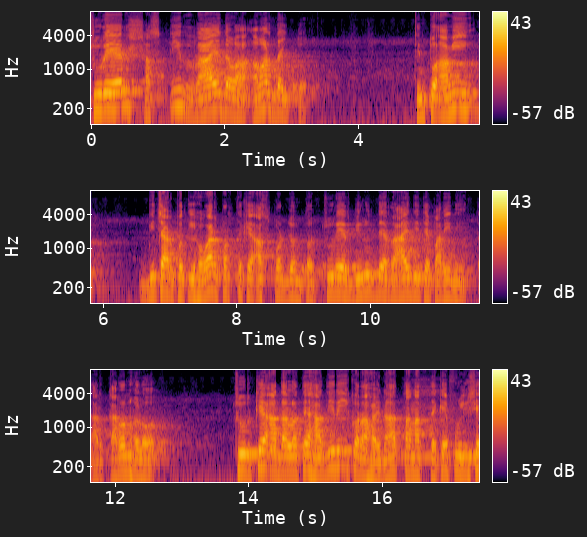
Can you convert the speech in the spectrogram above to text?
চুরের শাস্তির রায় দেওয়া আমার দায়িত্ব। কিন্তু আমি বিচারপতি হওয়ার পর থেকে আজ পর্যন্ত চুরের বিরুদ্ধে রায় দিতে পারিনি। তার কারণ হলো চুরকে আদালতে হাজিরই করা হয় না, থানার থেকে পুলিশে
